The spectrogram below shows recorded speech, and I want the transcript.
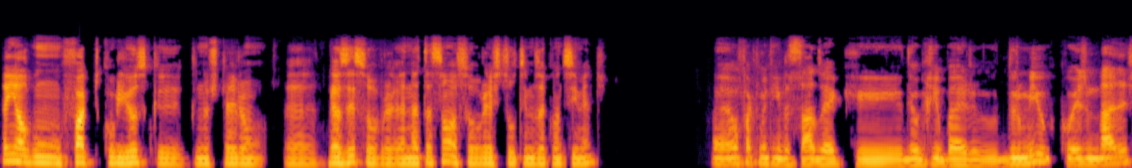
Tem algum facto curioso que, que nos queiram eh, trazer sobre a natação ou sobre estes últimos acontecimentos? Eh, um facto muito engraçado é que Diogo Ribeiro dormiu com as medalhas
